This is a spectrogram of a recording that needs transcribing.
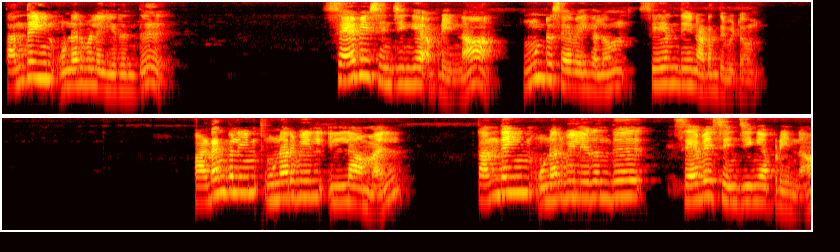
தந்தையின் உணர்வில் இருந்து சேவை செஞ்சீங்க அப்படின்னா மூன்று சேவைகளும் சேர்ந்தே நடந்துவிடும். படங்களின் உணர்வில் இல்லாமல் தந்தையின் உணர்விலிருந்து சேவை செஞ்சீங்க அப்படின்னா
